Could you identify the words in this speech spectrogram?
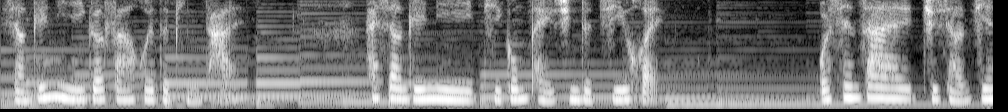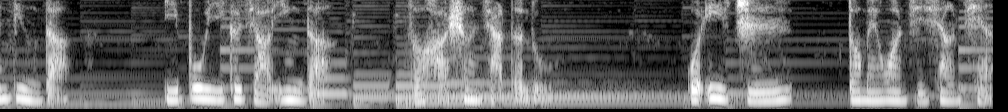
想给你一个发挥的平台，还想给你提供培训的机会。我现在只想坚定的，一步一个脚印的走好剩下的路。我一直都没忘记向前。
